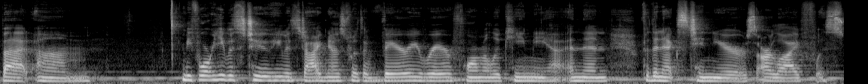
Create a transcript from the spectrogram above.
But um, before he was two, he was diagnosed with a very rare form of leukemia, and then for the next 10 years, our life was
